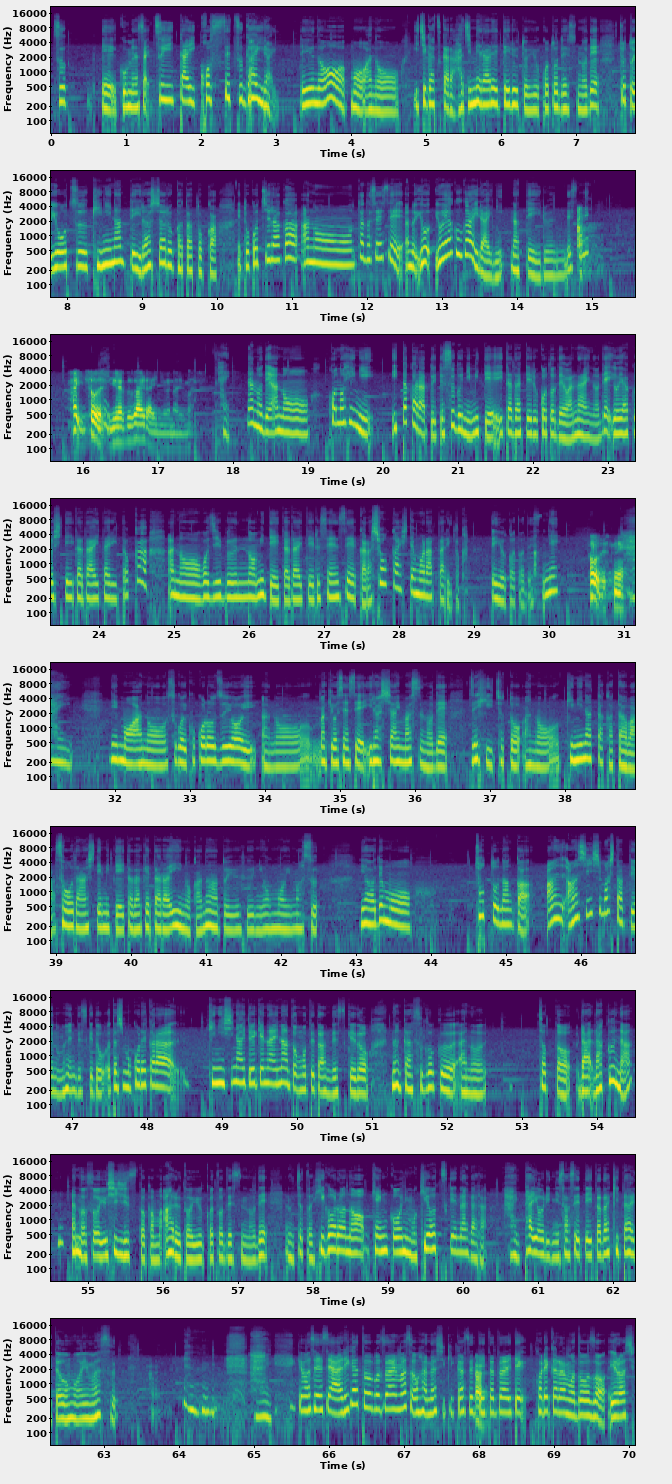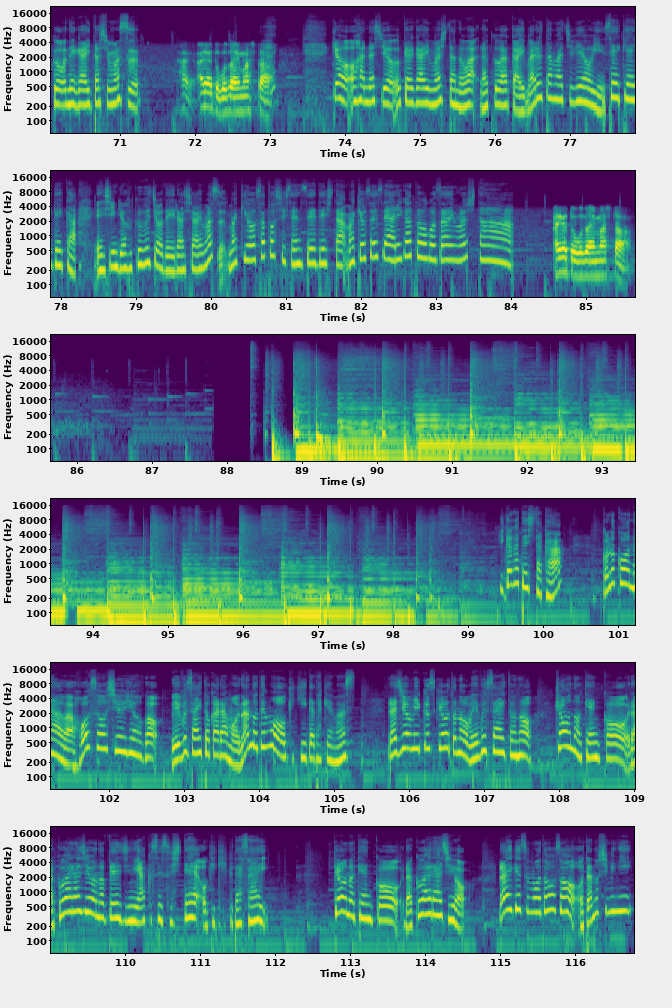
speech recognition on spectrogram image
えー、ごめんなさい、椎体骨折外来っていうのをもうあの1月から始められているということですのでちょっと腰痛気になっていらっしゃる方とか、えっと、こちらがあのただ先生あの予約外来になっているんですね。はいそうです、はい、予約外来にはなります。はい、なのであのこの日に行ったからといってすぐに見ていただけることではないので予約していただいたりとかあのご自分の見ていただいている先生から紹介してもらったりとかっていうことですね。そうですね。はい。でもあのすごい心強いあの牧尾先生いらっしゃいますのでぜひちょっとあの気になった方は相談してみていただけたらいいのかなというふうに思います。いやでもちょっとなんか安心しましたっていうのも変ですけど私もこれから気にしないといけないなと思ってたんですけどなんかすごくあのちょっと楽なあのそういう手術とかもあるということですのであのちょっと日頃の健康にも気をつけながら、はい、頼りにさせていただきたいと思います。はい、今日も先生ありがとうございます。お話聞かせていただいて、はい、これからもどうぞよろしくお願いいたします。はい、ありがとうございました。はい今日お話を伺いましたのは楽和会丸太町病院整形外科、えー、診療副部長でいらっしゃいます牧尾聡先生でした。牧尾先生ありがとうございました。ありがとうございました。いかがでしたか？このコーナーは放送終了後ウェブサイトからも何度でもお聞きいただけます。ラジオミックス京都のウェブサイトの今日の健康楽和ラジオのページにアクセスしてお聞きください。今日の健康楽和ラジオ。来月もどうぞお楽しみに。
